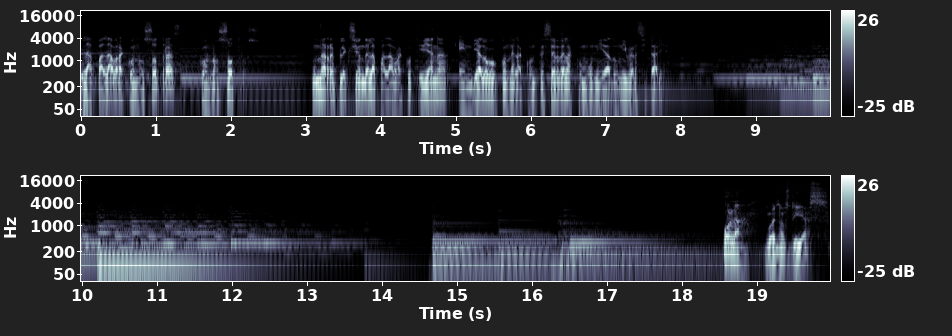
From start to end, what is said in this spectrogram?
La palabra con nosotras, con nosotros. Una reflexión de la palabra cotidiana en diálogo con el acontecer de la comunidad universitaria. Hola, buenos días.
